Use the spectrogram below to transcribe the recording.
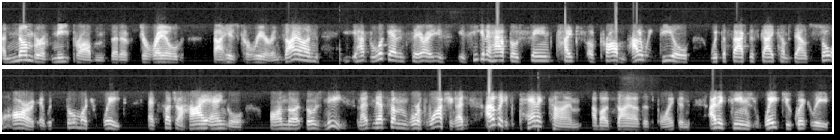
a number of knee problems that have derailed uh, his career. And Zion, you have to look at it and say, all right, is, is he going to have those same types of problems? How do we deal with the fact this guy comes down so hard and with so much weight at such a high angle on the, those knees? And I think that's something worth watching. I, I don't think it's panic time about Zion at this point, and I think teams way too quickly,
